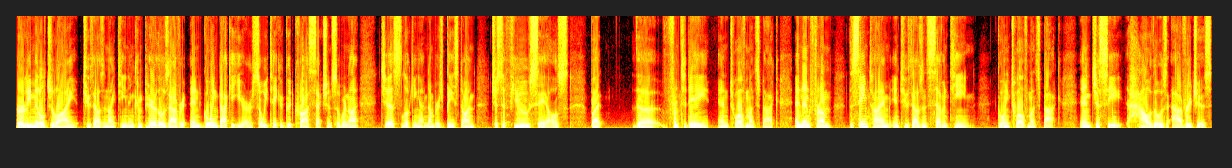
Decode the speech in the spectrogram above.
early middle July 2019, and compare those average and going back a year. So we take a good cross section. So we're not just looking at numbers based on just a few sales, but the from today and 12 months back, and then from the same time in 2017 going 12 months back. And just see how those averages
